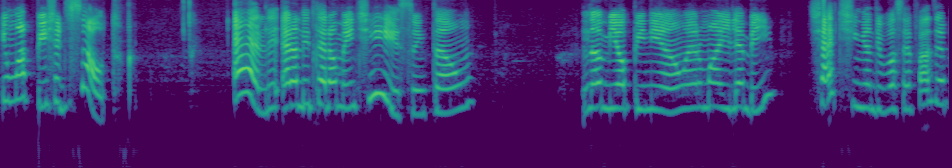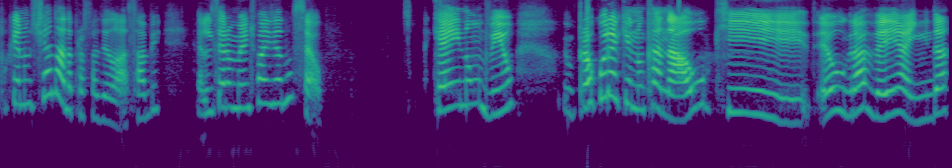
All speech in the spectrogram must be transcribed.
e uma pista de salto. É, era literalmente isso. Então, na minha opinião, era uma ilha bem chatinha de você fazer, porque não tinha nada para fazer lá, sabe? É literalmente uma ilha no céu. Quem não viu, procura aqui no canal que eu gravei ainda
